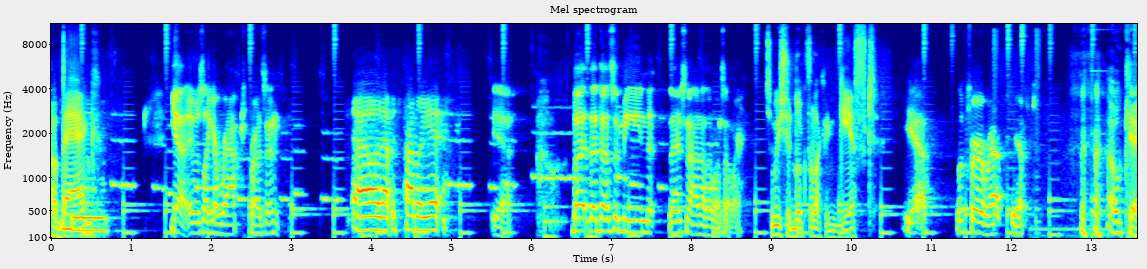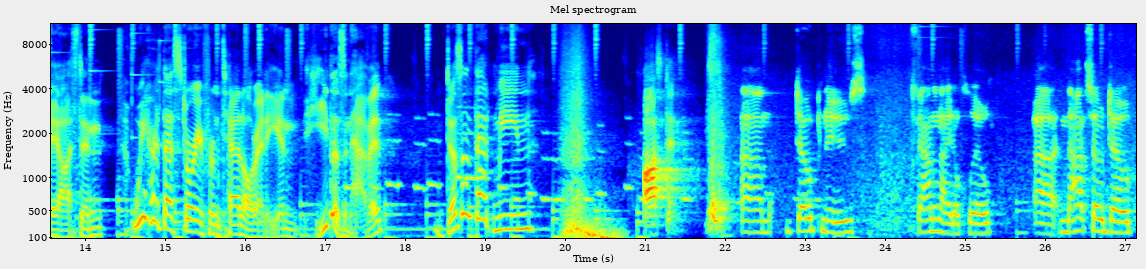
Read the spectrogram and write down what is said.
A bag? Yeah, it was like a wrapped present. Oh, that was probably it. Yeah, but that doesn't mean there's not another one somewhere. So we should look for like a gift. Yeah, look for a wrap gift. okay, Austin. We heard that story from Ted already, and he doesn't have it. Doesn't that mean. Austin. Um, dope news. Found an idol clue. Uh, not so dope.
